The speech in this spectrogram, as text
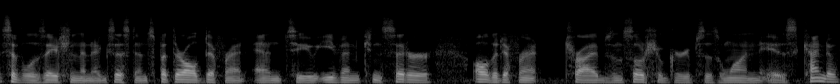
civilization in existence, but they're all different. And to even consider all the different tribes and social groups as one is kind of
